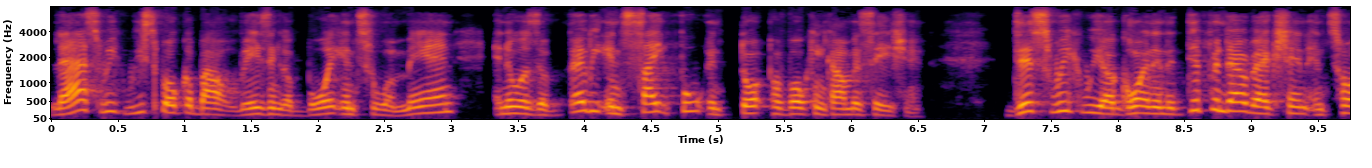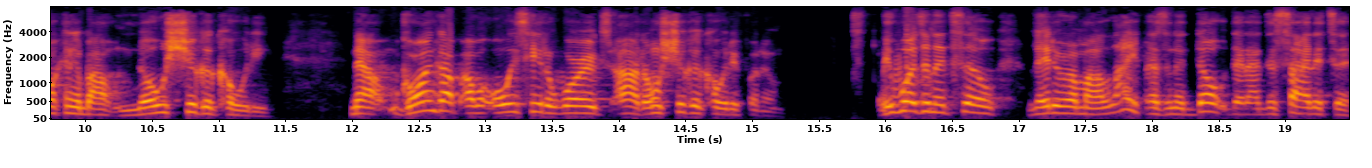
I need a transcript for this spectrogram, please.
last week we spoke about raising a boy into a man, and it was a very insightful and thought provoking conversation. This week we are going in a different direction and talking about no sugarcoating. Now, growing up, I would always hear the words, ah, don't sugarcoat it for them it wasn't until later in my life as an adult that I decided to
